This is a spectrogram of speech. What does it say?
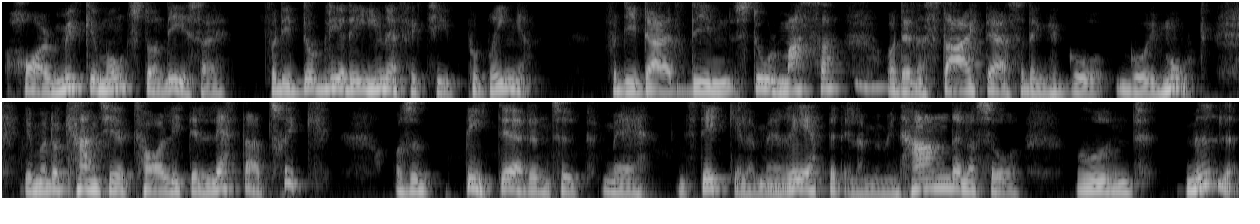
har mycket motstånd i sig? För då blir det ineffektivt på bringan. För det är en stor massa mm. och den är stark där så den kan gå, gå emot. Ja, men då kanske jag tar lite lättare tryck och så biter jag den typ med en stick eller med repet eller med min hand eller så runt mulen.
